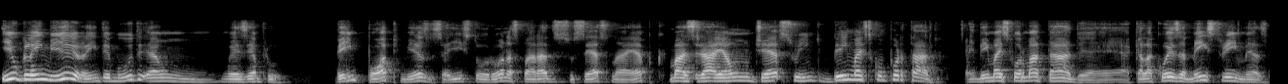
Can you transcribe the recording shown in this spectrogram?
E o Glenn Miller, em The Mood, é um, um exemplo bem pop mesmo, isso aí estourou nas paradas de sucesso na época, mas já é um jazz swing bem mais comportado, é bem mais formatado, é aquela coisa mainstream mesmo.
